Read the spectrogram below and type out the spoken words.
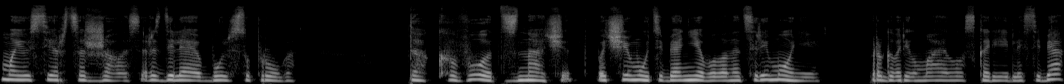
Мое сердце сжалось, разделяя боль супруга. «Так вот, значит, почему тебя не было на церемонии?» — проговорил Майло скорее для себя,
